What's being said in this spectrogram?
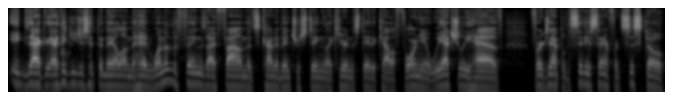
exactly. I think you just hit the nail on the head. One of the things I found that's kind of interesting, like here in the state of California, we actually have, for example, the city of San Francisco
